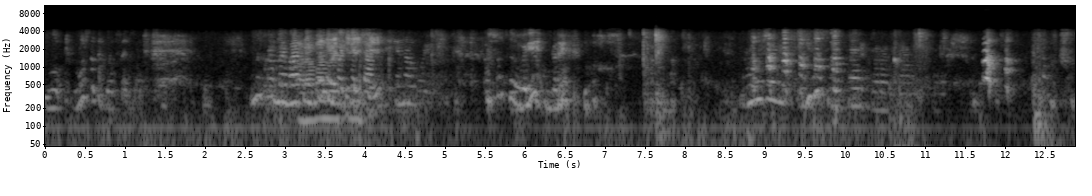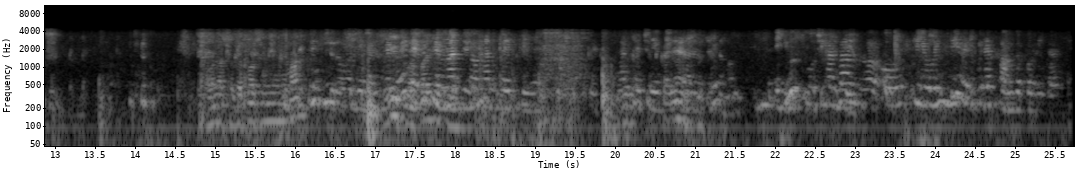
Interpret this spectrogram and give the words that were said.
Ну, можна так написати? Ну, кроме вас, ніхто не почитав. є? Всі на вулиці. А що це ви? Грех. Вже церкву розказують. А у нас що, запрошення нема? Сергій Володимирович, ви вийдете Юсла, 17 на сесії? На сесії. Конечно. Юслу сказав Олексій Олексійович буде сам доповідати.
